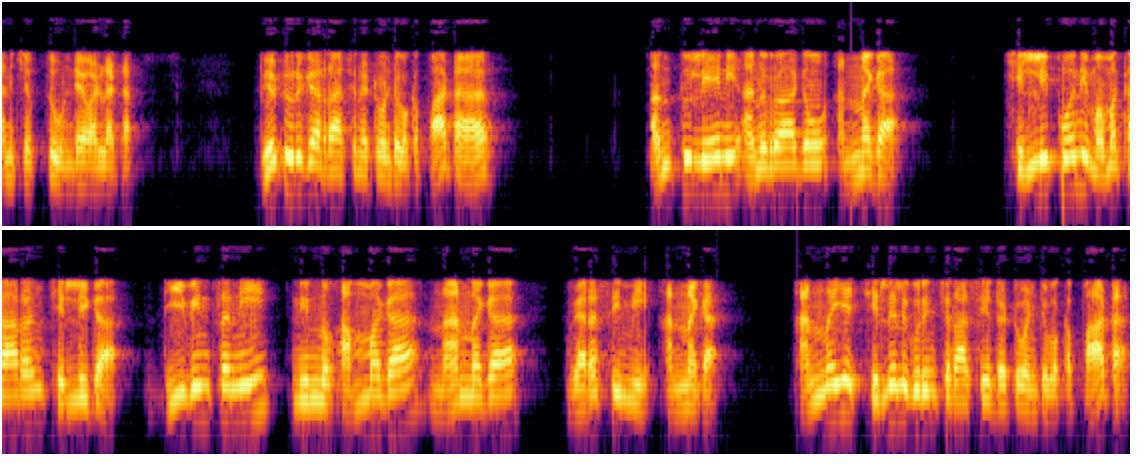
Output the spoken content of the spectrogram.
అని చెప్తూ ఉండేవాళ్ళట. వేటూరు గారు రాసినటువంటి ఒక పాట అంతులేని అనురాగం అన్నగా చెల్లిపోని మమకారం చెల్లిగా దీవించని నిన్ను అమ్మగా నాన్నగా వెరసి మీ అన్నగా. అన్నయ్య చెల్లెల గురించి రాసేటటువంటి ఒక పాట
